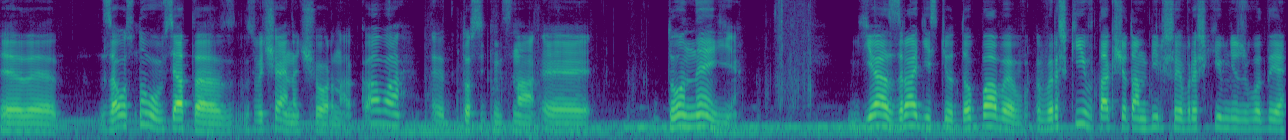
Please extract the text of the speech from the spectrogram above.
Е, за основу взята звичайна чорна кава, е, досить міцна. Е, до неї я з радістю додав вершків, так що там більше вершків, ніж води.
